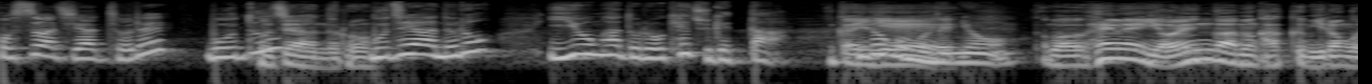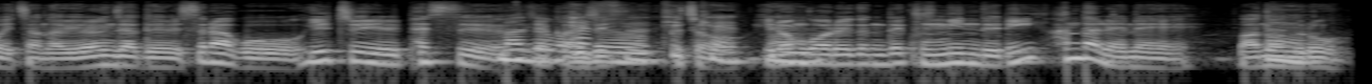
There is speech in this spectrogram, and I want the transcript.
버스와 지하철을 모두 무제한으로. 무제한으로 이용하도록 해주겠다. 그러니까 이런 이게 거거든요. 뭐 해외 여행 가면 가끔 이런 거 있잖아 요. 여행자들 쓰라고 일주일 패스, 맞아, 약간 맞아. 이제 패스, 그쵸? 티켓. 이런 네. 거를 근데 국민들이 한 달 내내 만 네. 원으로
